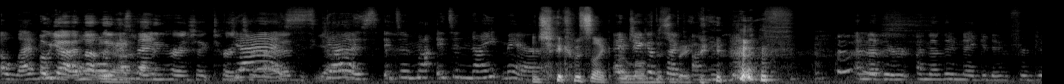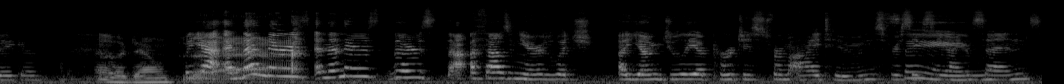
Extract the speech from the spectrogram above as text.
eleven? Oh yeah, and that lady's Yeah. holding her and she like turns her head. Yes, yes, it's a it's a nightmare. And Jacob's like, I And love Jacob's this like, baby. I'm another another negative for Jacob. Another down. But yeah, and then ah. there's and then there's there's th- a thousand years, which a young Julia purchased from iTunes for sixty nine cents.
